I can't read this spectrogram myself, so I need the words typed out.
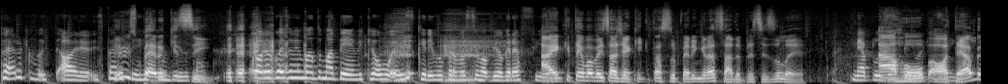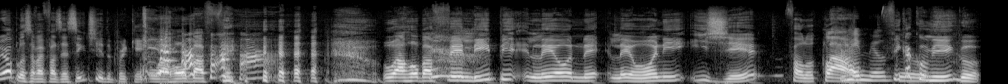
espero que. Olha, espero Eu ter espero que sim. tá? Qualquer coisa me manda uma DM que eu, eu escrevo pra você uma biografia. Aí que tem uma mensagem aqui que tá super engraçada, eu preciso ler. Minha blusa abriu Arroba, aqui, ó, até abriu a blusa, vai fazer sentido, porque o arroba, o arroba Felipe Leone, Leone IG falou, meu fica Deus. comigo,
